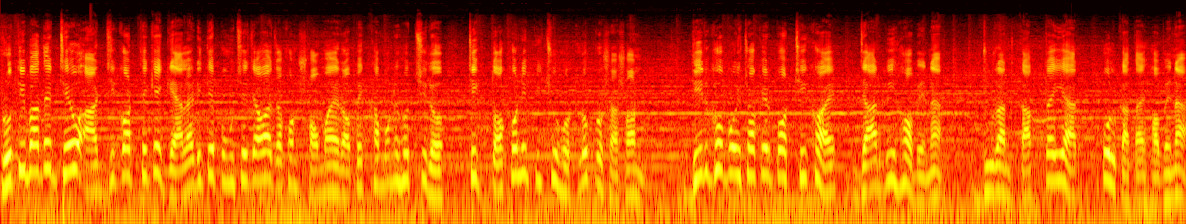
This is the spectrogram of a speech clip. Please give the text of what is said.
প্রতিবাদের ঢেউ আরজিকর থেকে গ্যালারিতে পৌঁছে যাওয়া যখন সময়ের অপেক্ষা মনে হচ্ছিল, ঠিক তখনই পিছু হটল প্রশাসন। দীর্ঘ বৈঠকের পর ঠিক হয়, ডার্বি হবে না। ডুরান্ট কাপটাই আর কলকাতায় হবে না।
